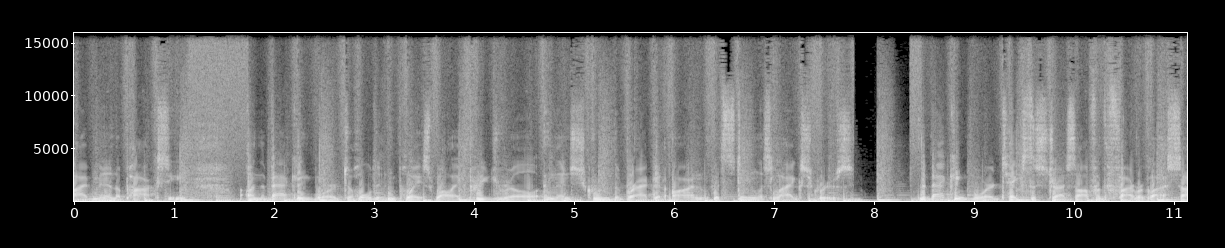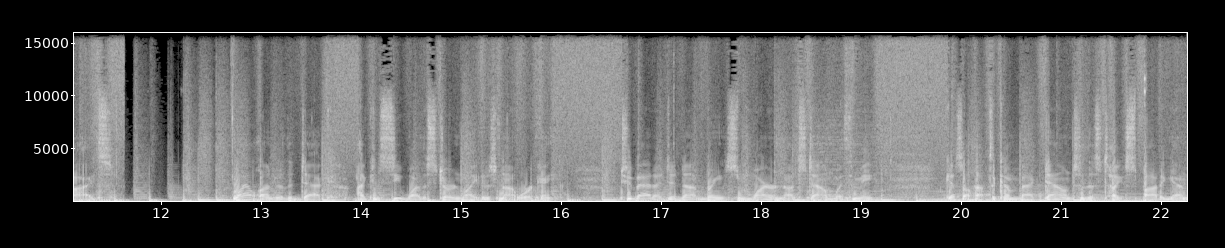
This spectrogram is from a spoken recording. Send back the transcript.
Glue 5 minute epoxy on the backing board to hold it in place while I pre-drill and then screw the bracket on with stainless lag screws. The backing board takes the stress off of the fiberglass sides. While under the deck, I can see why the stern light is not working. Too bad I did not bring some wire nuts down with me. Guess I'll have to come back down to this tight spot again.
